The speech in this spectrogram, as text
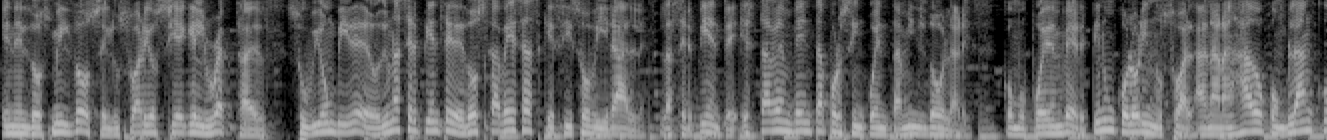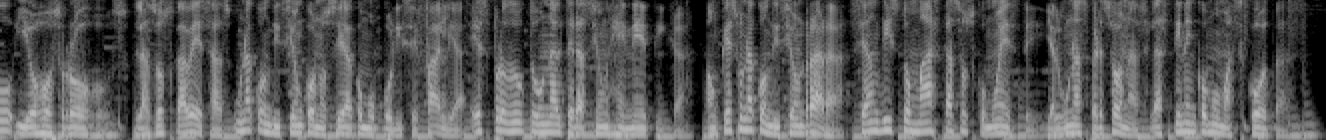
En el 2012, el usuario Siegel Reptiles subió un video de una serpiente de dos cabezas que se hizo viral. La serpiente estaba en venta por 50 mil dólares. Como pueden ver, tiene un color inusual, anaranjado con blanco y ojos rojos. Las dos cabezas, una condición conocida como policefalia, es producto de una alteración genética. Aunque es una condición rara, se han visto más casos como este y algunas personas las tienen como mascotas.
